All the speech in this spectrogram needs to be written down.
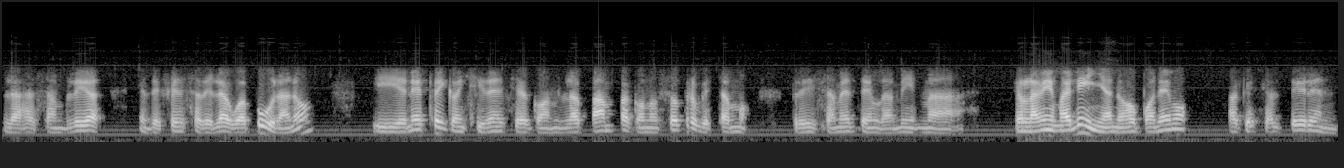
las asambleas en defensa del agua pura, ¿no? Y en esto hay coincidencia con La Pampa, con nosotros que estamos precisamente en la misma en la misma línea, nos oponemos a que se alteren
